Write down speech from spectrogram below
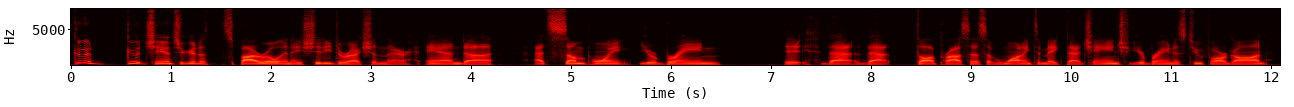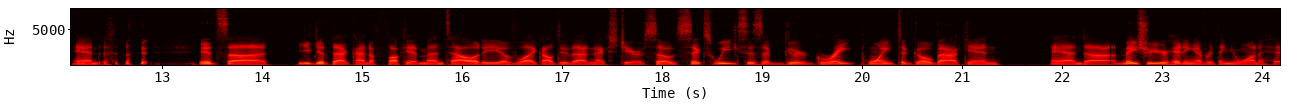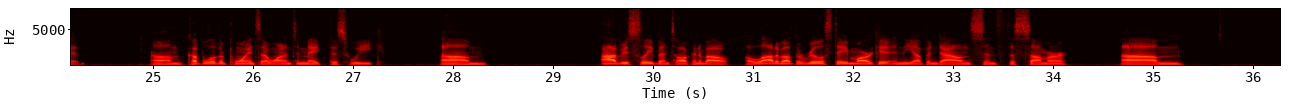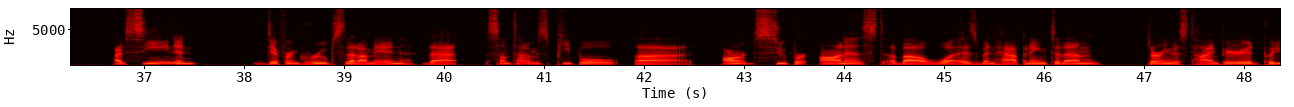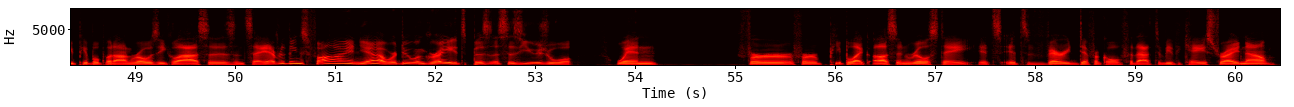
good good chance you're going to spiral in a shitty direction there and uh, at some point your brain it, that that thought process of wanting to make that change, your brain is too far gone, and it's uh, you get that kind of fuck it mentality of like I'll do that next year. So six weeks is a g- great point to go back in and uh, make sure you're hitting everything you want to hit. A um, couple other points I wanted to make this week. Um, obviously, been talking about a lot about the real estate market and the up and down since the summer. Um, I've seen in different groups that I'm in that sometimes people uh, aren't super honest about what has been happening to them during this time period. People put on rosy glasses and say, everything's fine. Yeah, we're doing great. It's business as usual. When for for people like us in real estate, it's it's very difficult for that to be the case right now.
